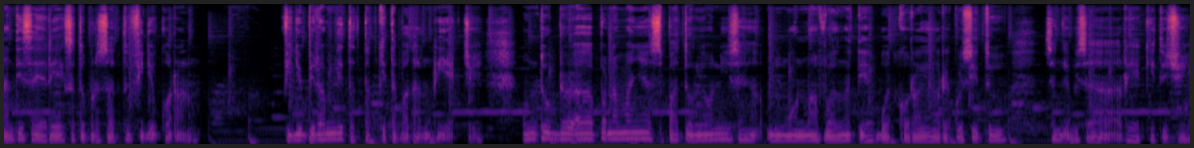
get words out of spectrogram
Nanti saya react satu persatu video korang video piramid tetap kita bakal react cuy untuk dr- apa namanya sepatu Rioni saya mohon maaf banget ya buat korang yang request itu saya nggak bisa react itu cuy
